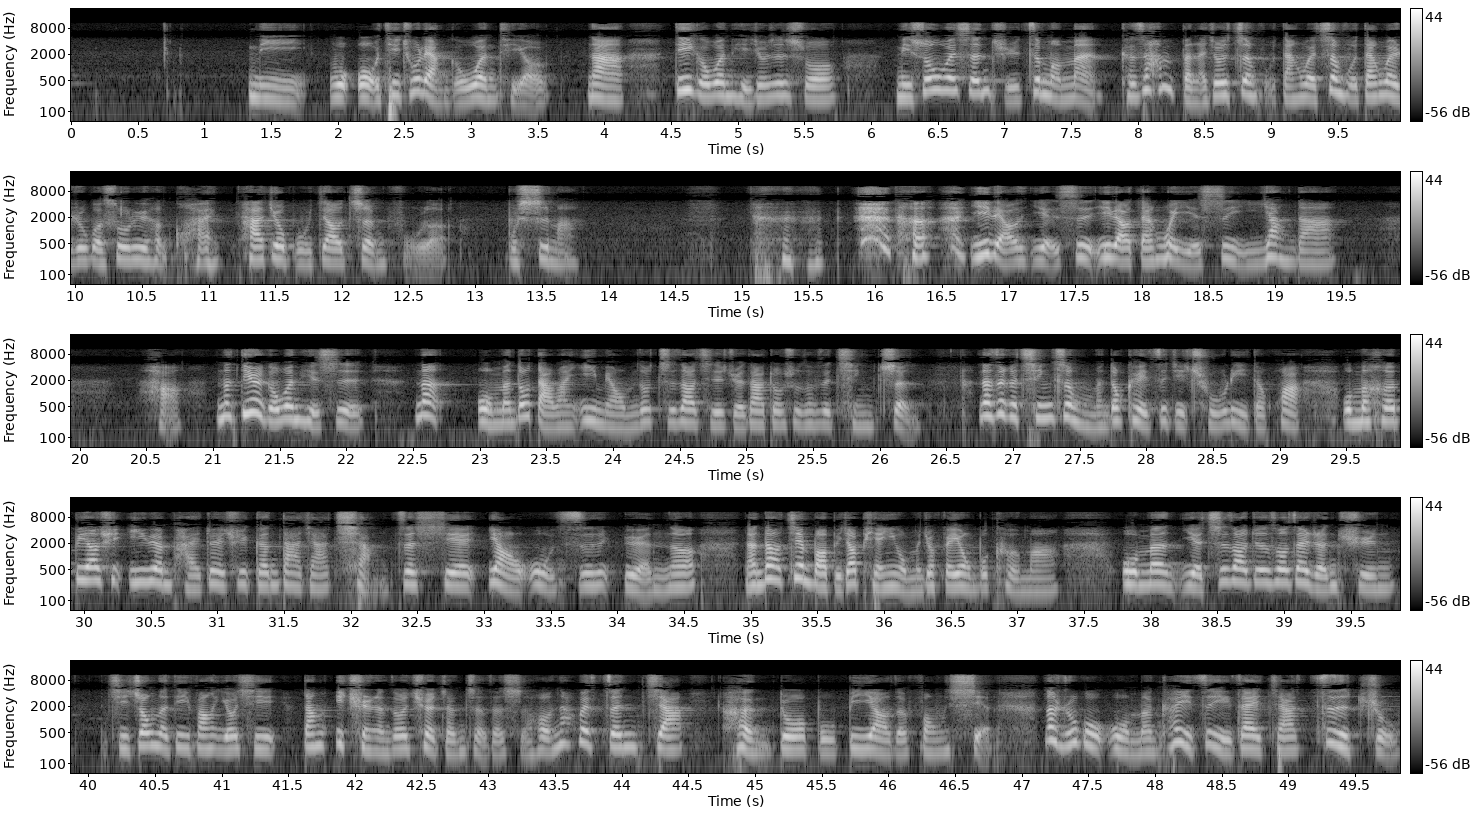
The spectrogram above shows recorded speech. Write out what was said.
你我我提出两个问题哦。那第一个问题就是说，你说卫生局这么慢，可是他们本来就是政府单位，政府单位如果速率很快，它就不叫政府了，不是吗？医疗也是，医疗单位也是一样的啊。好，那第二个问题是，那我们都打完疫苗，我们都知道，其实绝大多数都是轻症。那这个轻症我们都可以自己处理的话，我们何必要去医院排队去跟大家抢这些药物资源呢？难道健保比较便宜，我们就非用不可吗？我们也知道，就是说在人群集中的地方，尤其当一群人都是确诊者的时候，那会增加很多不必要的风险。那如果我们可以自己在家自主，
